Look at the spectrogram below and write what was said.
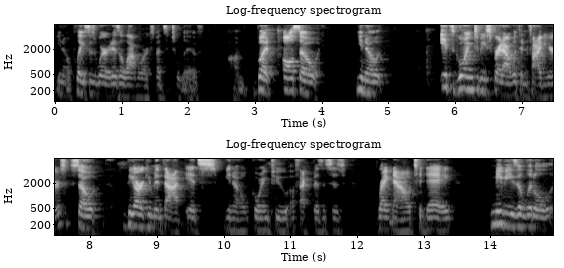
you know, places where it is a lot more expensive to live. Um, but also, you know, it's going to be spread out within five years. So the argument that it's you know going to affect businesses right now today maybe is a little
